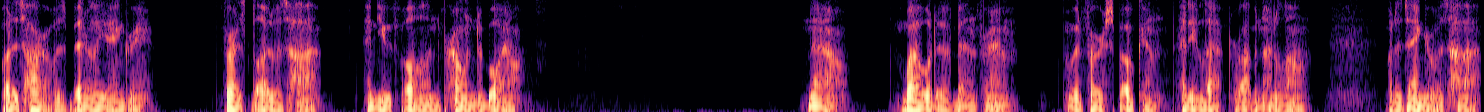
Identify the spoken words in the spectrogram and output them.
But his heart was bitterly angry, for his blood was hot and youthful and prone to boil. Now, well would it have been for him who had first spoken had he left Robin Hood alone, but his anger was hot,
